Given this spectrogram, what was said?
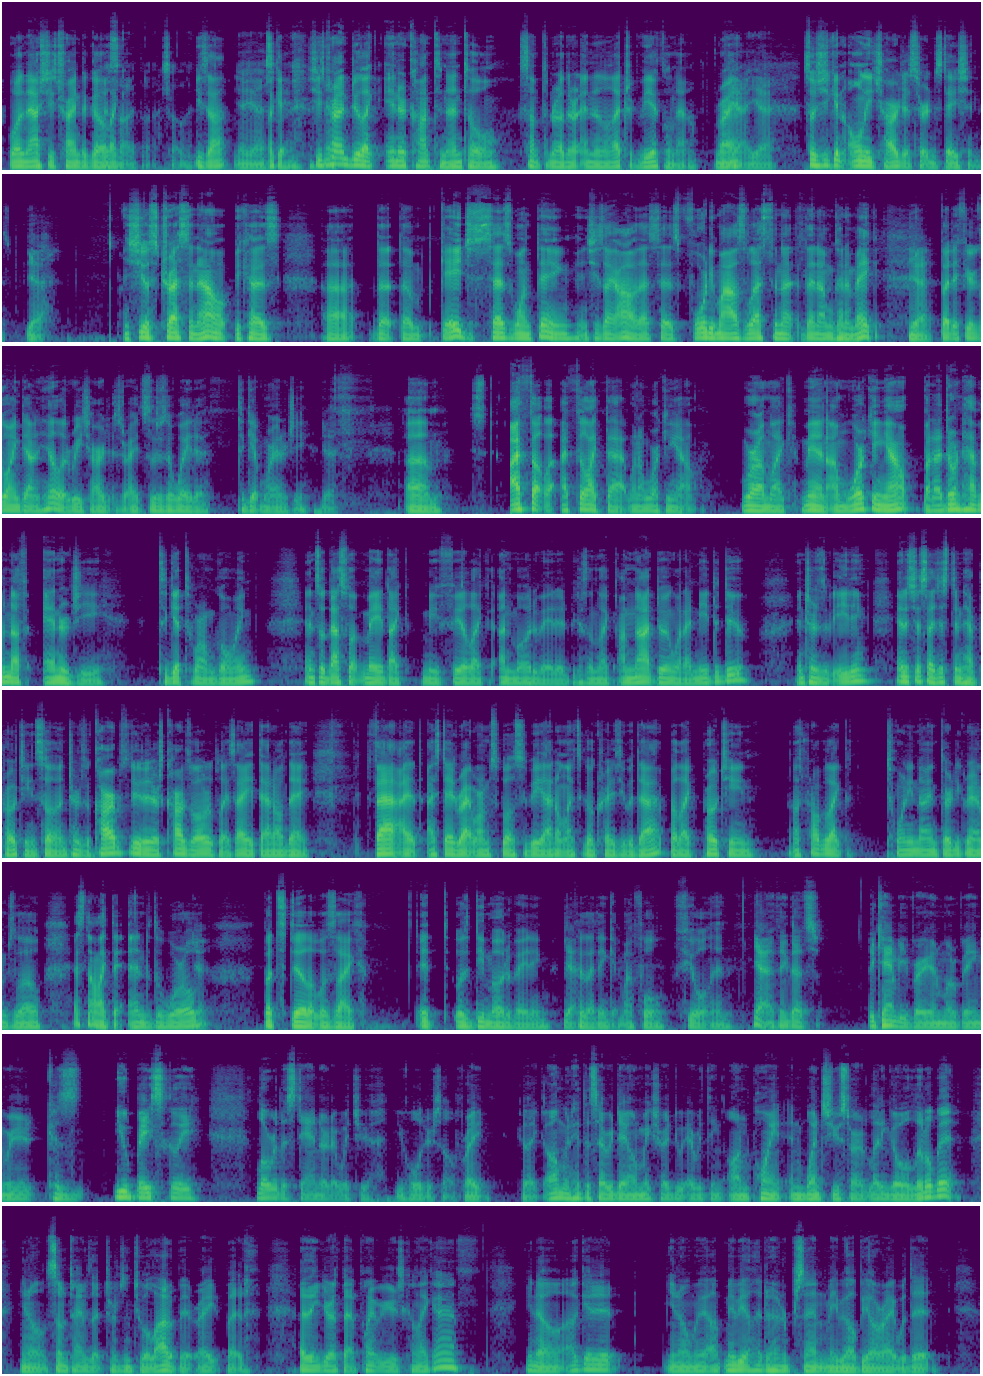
Well, now she's trying to go I like, saw it. I saw that. you saw it? Yeah. Yeah. I Okay, she's trying to do like intercontinental something or other in an electric vehicle now, right? Yeah. Yeah. So she can only charge at certain stations, Yeah. and she was stressing out because uh, the the gauge says one thing, and she's like, "Oh, that says 40 miles less than I, than I'm gonna make." Yeah. But if you're going downhill, it recharges, right? So there's a way to to get more energy. Yeah. Um, I felt like, I feel like that when I'm working out, where I'm like, man, I'm working out, but I don't have enough energy to get to where I'm going, and so that's what made like me feel like unmotivated because I'm like, I'm not doing what I need to do in terms of eating, and it's just I just didn't have protein. So in terms of carbs, dude, there's carbs all over the place. I ate that all day. Fat, I, I stayed right where I'm supposed to be. I don't like to go crazy with that, but like protein, I was probably like 29, 30 grams low. It's not like the end of the world, Yeah. but still, it was like it was demotivating Yeah. because I didn't get my full fuel in. Yeah, I think that's it can be very unmotivating because you basically lower the standard at which you you hold yourself, right? You're like, oh, I'm gonna hit this every day. I want to make sure I do everything on point. And once you start letting go a little bit, you know, sometimes that turns into a lot of it, right? But I think you're at that point where you're just kind of like, eh, you know, I'll get it. You know, maybe I'll, maybe I'll hit 100. percent Maybe I'll be all right with it.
